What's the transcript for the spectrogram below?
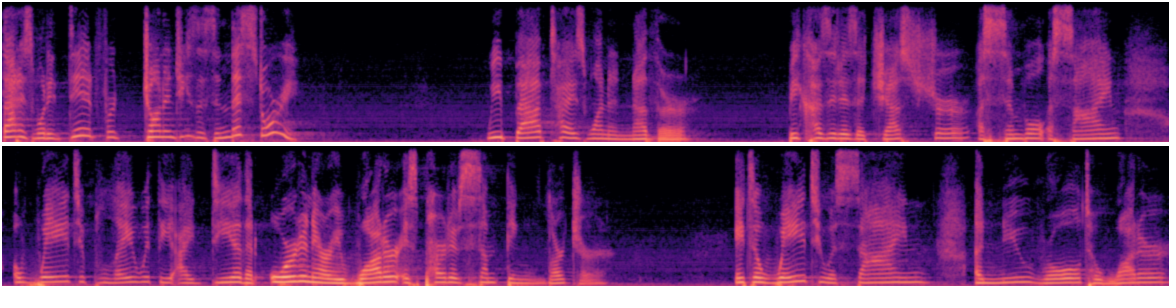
That is what it did for John and Jesus in this story. We baptize one another because it is a gesture, a symbol, a sign, a way to play with the idea that ordinary water is part of something larger. It's a way to assign a new role to water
